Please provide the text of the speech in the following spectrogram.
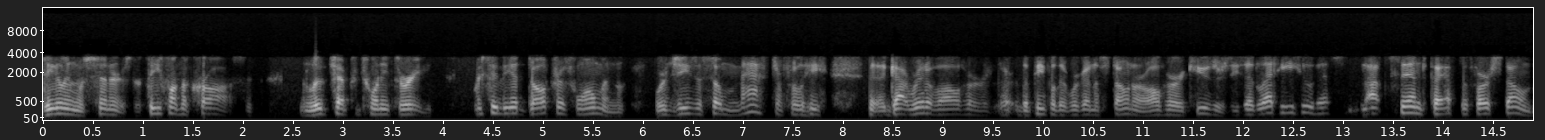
dealing with sinners, the thief on the cross in Luke chapter 23. We see the adulterous woman where Jesus so masterfully got rid of all her, stone all her accusers. He said, "Let he who has not sinned cast the first stone."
